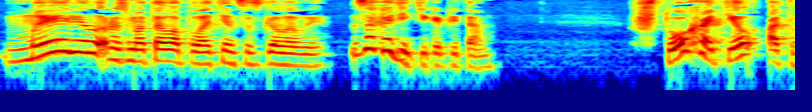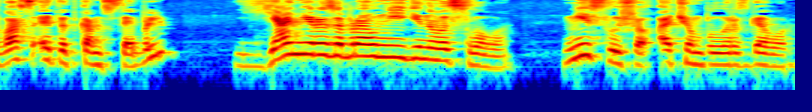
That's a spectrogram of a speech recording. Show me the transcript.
Мэрил размотала полотенце с головы. «Заходите, капитан». «Что хотел от вас этот констебль?» Я не разобрал ни единого слова. Не слышал, о чем был разговор.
